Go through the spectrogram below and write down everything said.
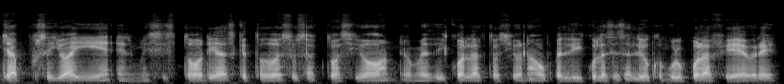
ya puse yo ahí en, mis historias que todo eso es actuación. Yo me dedico a la actuación, hago películas. He salido con Grupo La Fiebre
